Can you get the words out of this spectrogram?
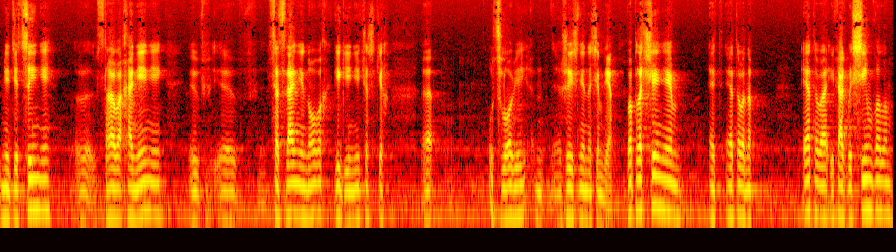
медицине, в здравоохранении, в, создании новых гигиенических условий жизни на Земле. Воплощением этого, этого и как бы символом,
